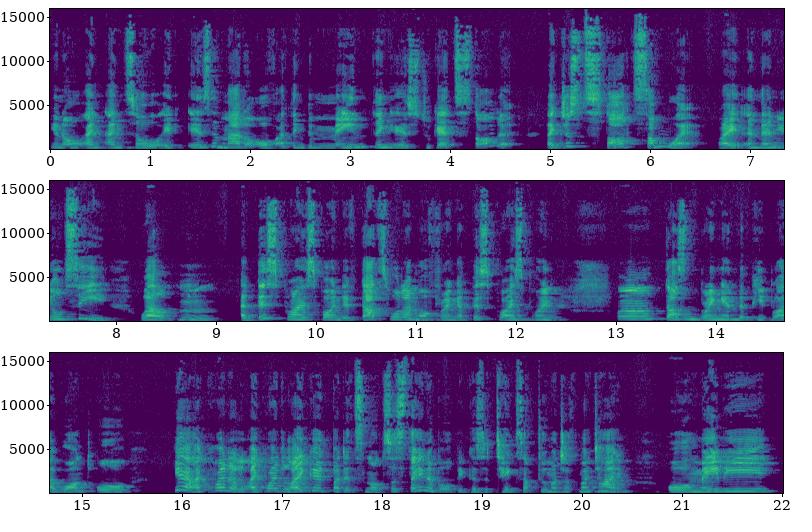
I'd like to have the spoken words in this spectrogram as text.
you know, and, and so it is a matter of, I think the main thing is to get started. Like just start somewhere, right? And then you'll see well, hmm, at this price point, if that's what I'm offering at this price point, uh, doesn't bring in the people I want. Or, yeah, I quite, I quite like it, but it's not sustainable because it takes up too much of my time. Or maybe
